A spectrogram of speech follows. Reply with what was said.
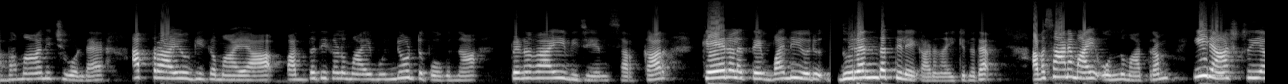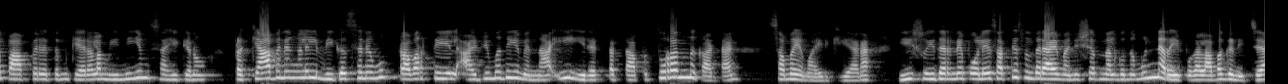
അപമാനിച്ചുകൊണ്ട് അപ്രായോഗികമായ പദ്ധതികളുമായി മുന്നോട്ടു പോകുന്ന പിണറായി വിജയൻ സർക്കാർ കേരളത്തെ വലിയൊരു ദുരന്തത്തിലേക്കാണ് നയിക്കുന്നത്. അവസാനമായി ഒന്നു മാത്രം ഈ രാഷ്ട്രീയ പാപ്പരത്വം കേരളം ഇനിയും സഹിക്കണോ? പ്രഖ്യാപനങ്ങളിൽ വികസനവും പ്രവൃത്തിയിൽ അഴിമതിയും എന്ന ഈ ഇരട്ടത്താപ്പ് തുറന്നു കാട്ടാൻ സമയമായിരിക്കുകയാണ്. ഈ ശ്രീധരനെ പോലെ സത്യസന്ധരായ മനുഷ്യർ നൽകുന്ന മുന്നറിയിപ്പുകൾ അവഗണിച്ച്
